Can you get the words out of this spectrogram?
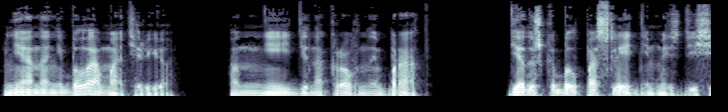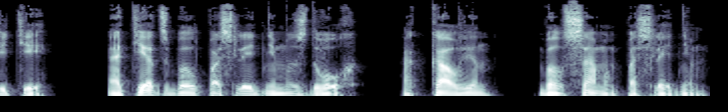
Мне она не была матерью, он мне единокровный брат. Дедушка был последним из десяти, отец был последним из двух, а Калвин был самым последним.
